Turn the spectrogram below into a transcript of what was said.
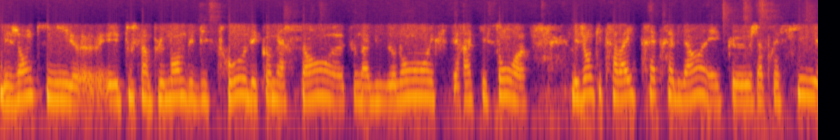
des gens qui, euh, et tout simplement des bistrots, des commerçants, euh, Thomas Bisolon, etc., qui sont des gens qui travaillent très très bien et que j'apprécie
